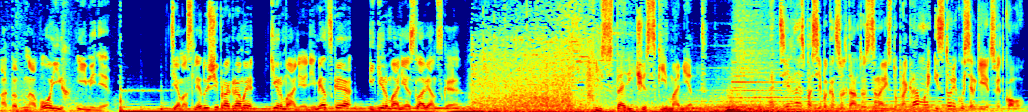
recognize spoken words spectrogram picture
от одного их имени. Тема следующей программы – Германия немецкая и Германия славянская. Исторический момент. Отдельное спасибо консультанту и сценаристу программы, историку Сергею Цветкову.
